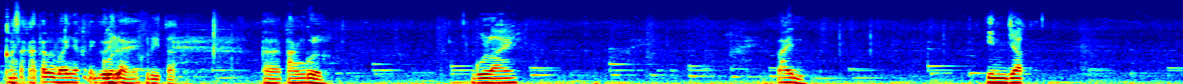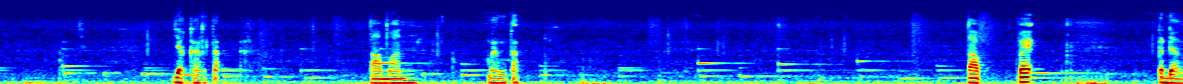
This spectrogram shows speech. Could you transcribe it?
kosa kata lo banyak nih. Gula ya. gurita, Eh, tanggul, gulai, lain, injak, Jakarta, taman, mantap, tape, pedang,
